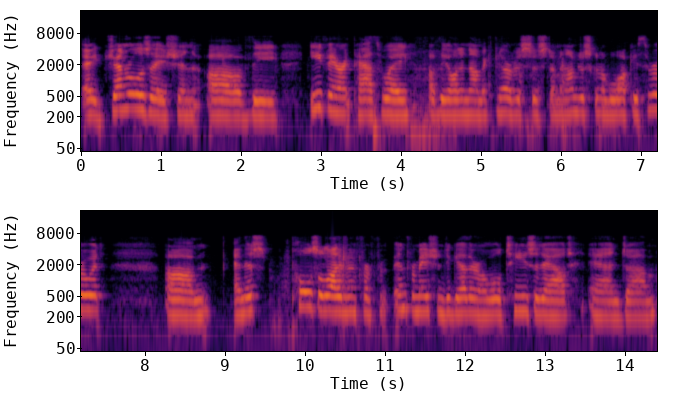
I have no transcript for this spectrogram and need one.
a generalization of the efferent pathway of the autonomic nervous system. And I'm just going to walk you through it. Um, and this pulls a lot of inf information together and we'll tease it out and um,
